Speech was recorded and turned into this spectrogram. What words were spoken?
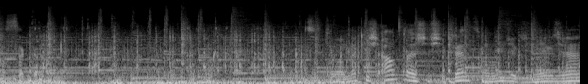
masakra. To? Jakieś auta jeszcze się kręcą, ludzie gdzie nie gdzie.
